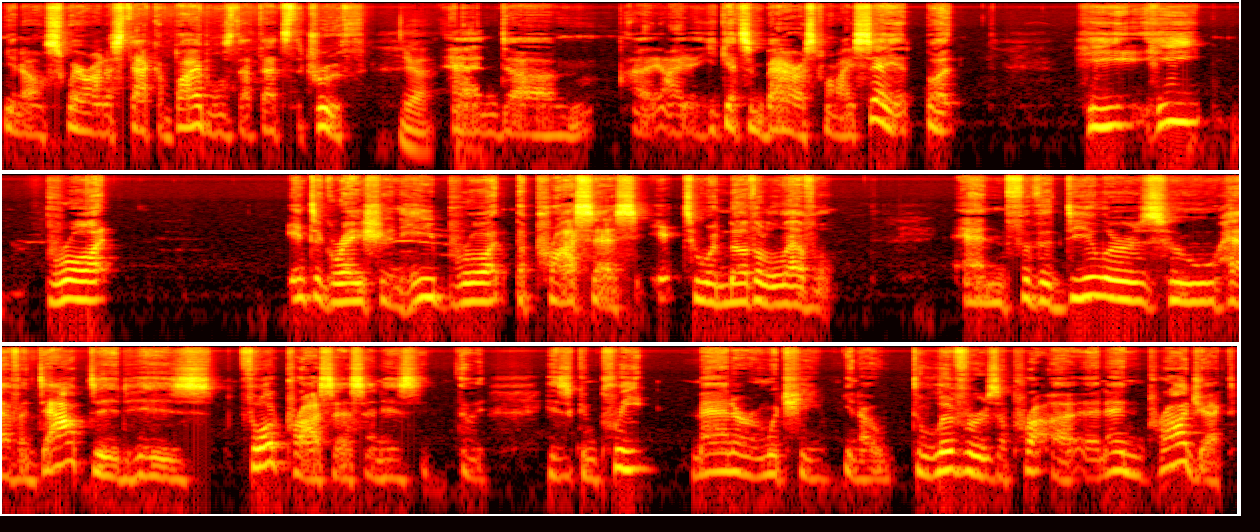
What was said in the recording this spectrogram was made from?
you know, swear on a stack of Bibles that that's the truth. Yeah. And um, I, I, he gets embarrassed when I say it, but he he brought integration. He brought the process to another level. And for the dealers who have adopted his thought process and his his complete manner in which he you know delivers a pro, uh, an end project,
